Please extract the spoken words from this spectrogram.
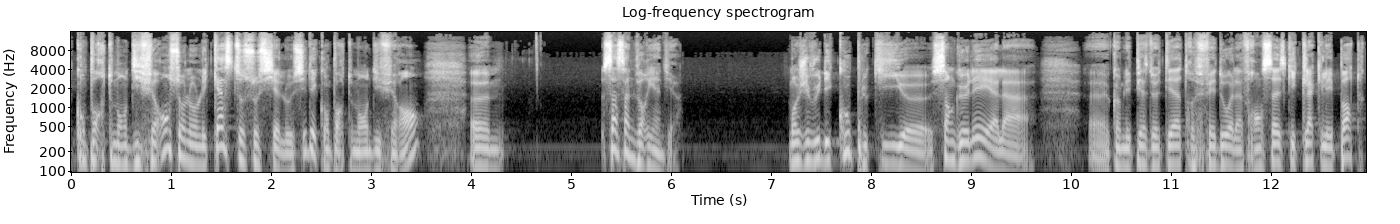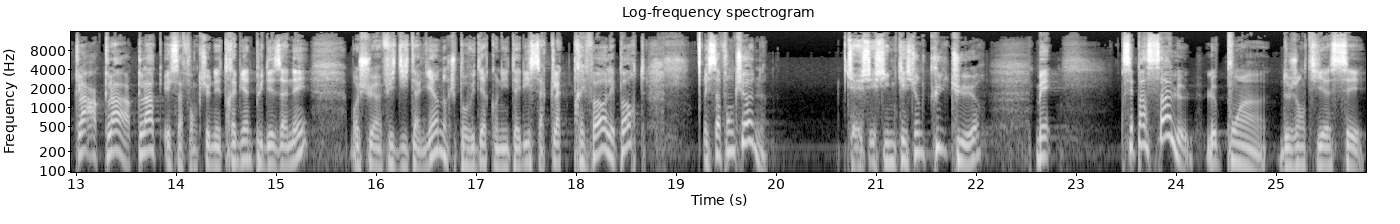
comportements différents, selon les castes sociales aussi, des comportements différents. Euh, ça, ça ne veut rien dire. Moi, j'ai vu des couples qui euh, s'engueulaient à la euh, comme les pièces de théâtre Fedo à la française qui claquent les portes, clac, clac, clac, et ça fonctionnait très bien depuis des années. Moi, je suis un fils d'italien, donc je peux vous dire qu'en Italie, ça claque très fort les portes, et ça fonctionne. C'est une question de culture, mais c'est pas ça le, le point de gentillesse. C'est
